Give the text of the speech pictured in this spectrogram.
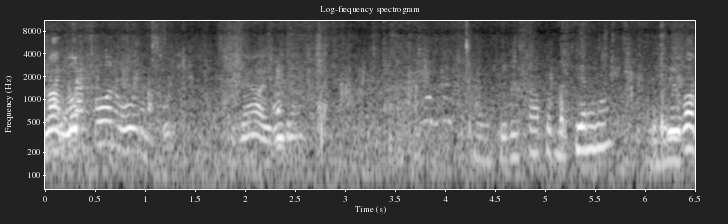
Nó lúc rồi đi thì đi sao tôi không đi không?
